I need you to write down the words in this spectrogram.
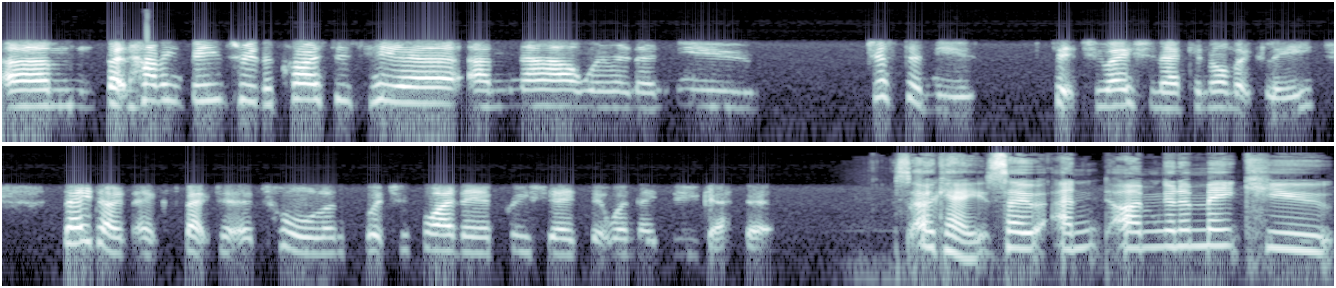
Um, but having been through the crisis here, and now we're in a new, just a new situation economically, they don't expect it at all, and which is why they appreciate it when they do get it. Okay, so and I'm going to make you.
